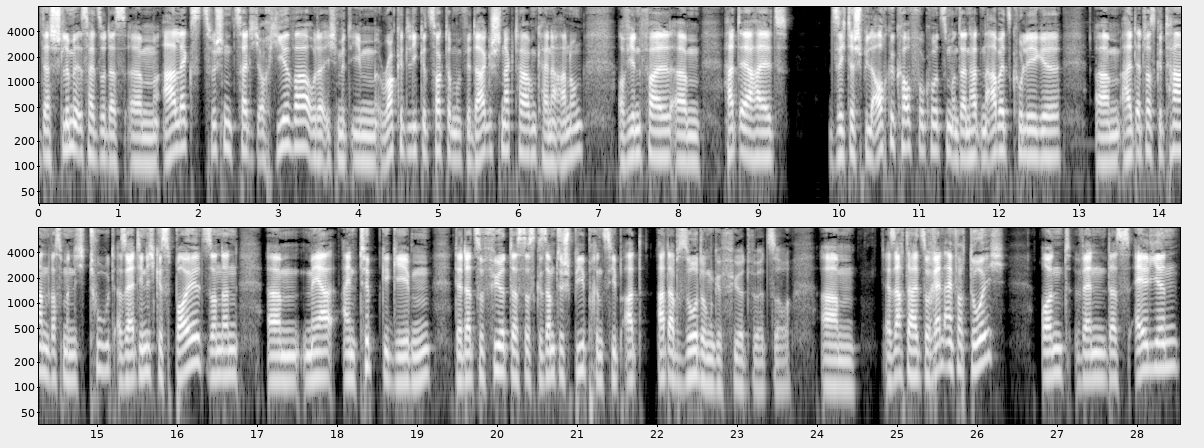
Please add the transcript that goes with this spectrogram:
das Schlimme ist halt so, dass ähm, Alex zwischenzeitlich auch hier war oder ich mit ihm Rocket League gezockt habe und wir da geschnackt haben, keine Ahnung. Auf jeden Fall ähm, hat er halt sich das Spiel auch gekauft vor kurzem und dann hat ein Arbeitskollege ähm, halt etwas getan, was man nicht tut. Also er hat ihn nicht gespoilt, sondern ähm, mehr einen Tipp gegeben, der dazu führt, dass das gesamte Spielprinzip ad, ad absurdum geführt wird. So, ähm, er sagte halt so, renn einfach durch und wenn das Alien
